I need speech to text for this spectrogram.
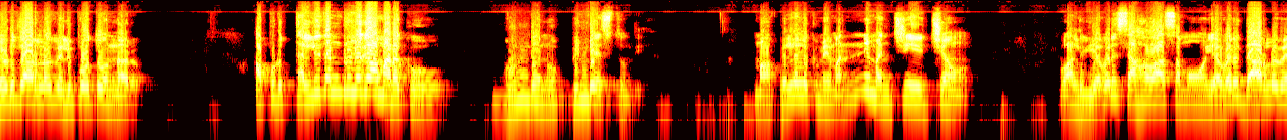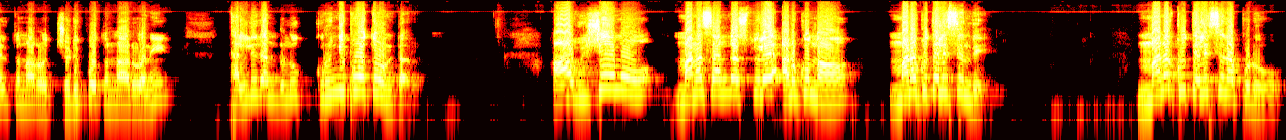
చెడుదారిలో వెళ్ళిపోతూ ఉన్నారు. అప్పుడు తల్లిదండ్రులుగా మనకు గుండెను పిండేస్తుంది. మా పిల్లలకు మేము అన్ని మంచి ఇచ్చాం. వాళ్ళు ఎవరి సహవాసమో ఎవరి దారిలో వెళ్తున్నారో చెడిపోతున్నారు అని తల్లిదండ్రులు కృంగిపోతూ ఉంటారు. ఆ విషయము మన సంఘస్థులే అనుకుందాం. మనకు తెలిసింది. మనకు తెలిసినప్పుడు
